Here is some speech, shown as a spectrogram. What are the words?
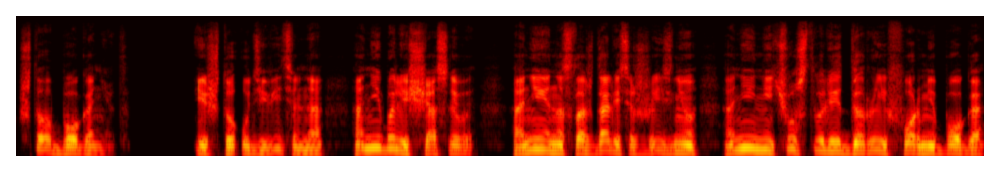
что Бога нет. И что удивительно, Они были счастливы, они наслаждались жизнью, они не чувствовали дыры в форме Бога,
